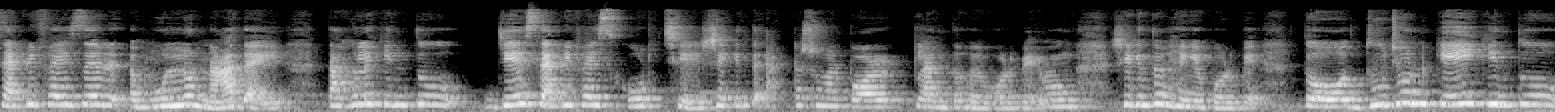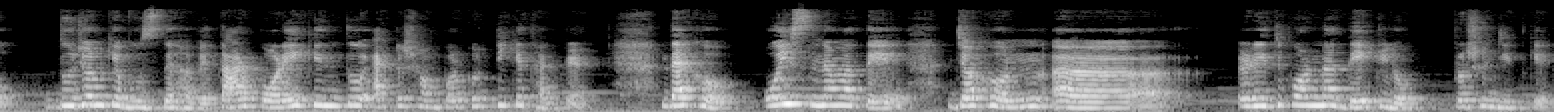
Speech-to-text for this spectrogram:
স্যাক্রিফাইসের মূল্য না দেয় তাহলে কিন্তু যে স্যাক্রিফাইস করছে, সে কিন্তু একটা সময় পর ক্লান্ত হয়ে পড়বে এবং সে কিন্তু ভেঙে পড়বে। তো দুজনকেই কিন্তু, দুজনকে বুঝতে হবে, তারপরেই কিন্তু একটা সম্পর্ক টিকে থাকবে। দেখো, ওই সিনেমাতে যখন ঋতুপর্ণা দেখল প্রসেনজিৎকে,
